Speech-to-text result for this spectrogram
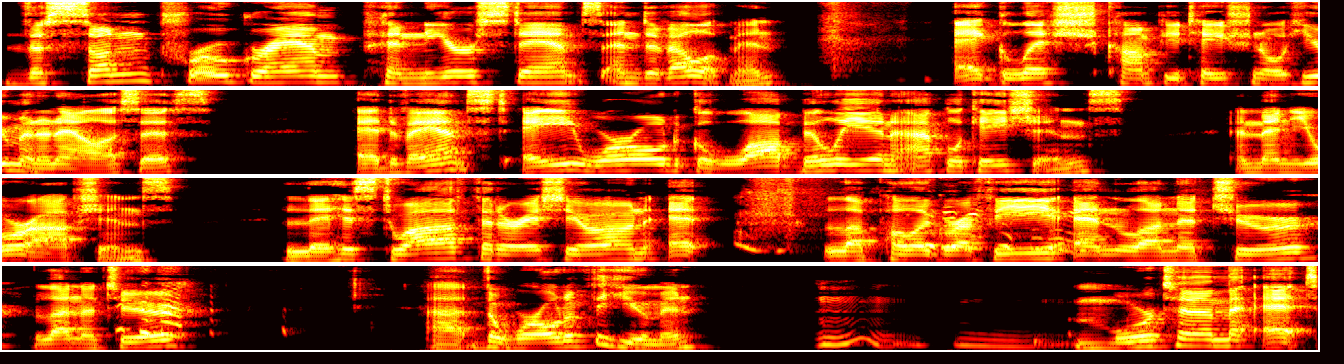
the Sun Program Paneer Stamps and Development, Egglish Computational Human Analysis, Advanced A World Globulin Applications, and then your options. L'histoire, fédération et la polygraphie en la nature, la nature, uh, the world of the human, mm. mortem et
